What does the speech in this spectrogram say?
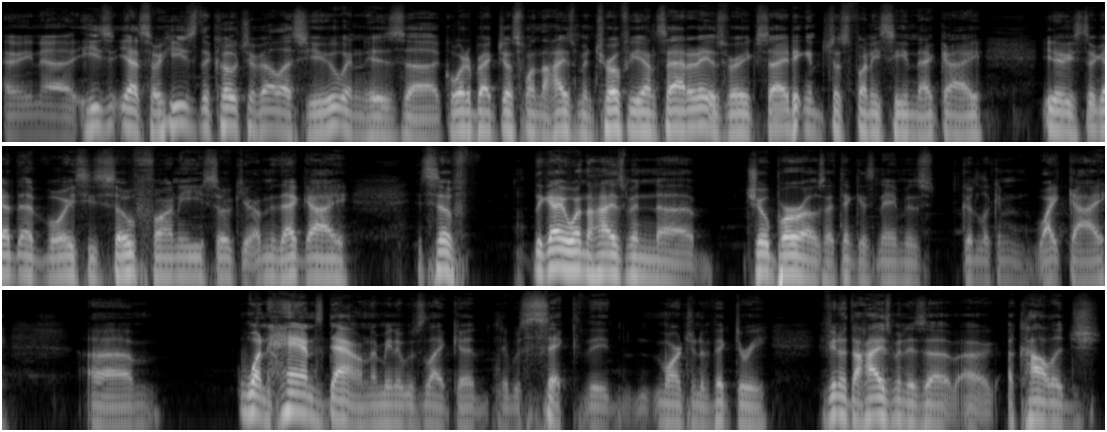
I mean, uh, he's yeah. So he's the coach of LSU, and his uh, quarterback just won the Heisman Trophy on Saturday. It was very exciting. and just funny seeing that guy. You know, he's still got that voice. He's so funny. He's so cute. I mean, that guy. It's so. The guy who won the Heisman, uh, Joe Burrows, I think his name is. Good looking white guy. Um, won hands down. I mean, it was like a, it was sick. The margin of victory. If you know, the Heisman is a, a, a college.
